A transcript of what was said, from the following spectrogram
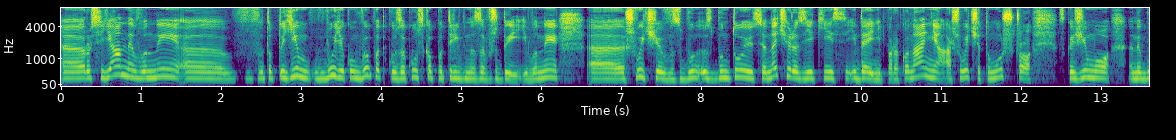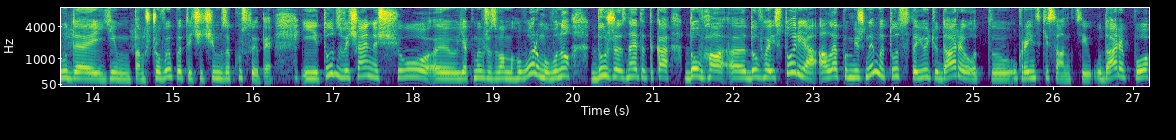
е, росіяни вони, е, тобто їм в будь-якому випадку закуска потрібна завжди, і вони швидше збунтуються не через якісь ідейні переконання, а швидше тому, що, скажімо, не буде їм там що випити чи чим закусити. І тут, звичайно, що як ми вже з вами говоримо, воно дуже знаєте, така довга, довга історія, але поміж ними тут стають удари, от е, українські санкції, удари по е,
